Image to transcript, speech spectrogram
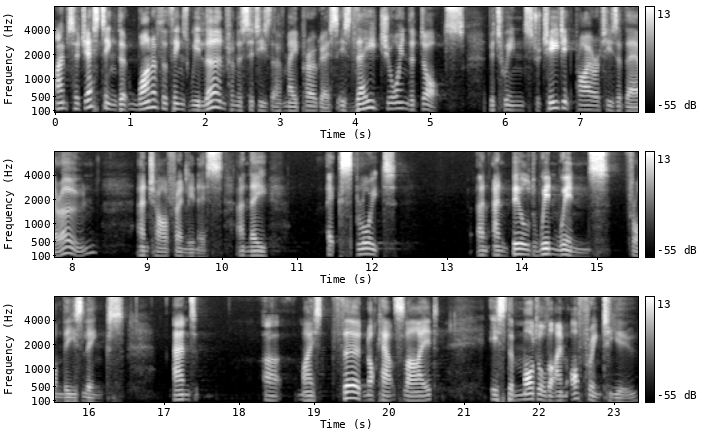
I'm suggesting that one of the things we learn from the cities that have made progress is they join the dots between strategic priorities of their own and child friendliness. And they exploit and, and build win-wins from these links. And uh, my third knockout slide is the model that I'm offering to you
